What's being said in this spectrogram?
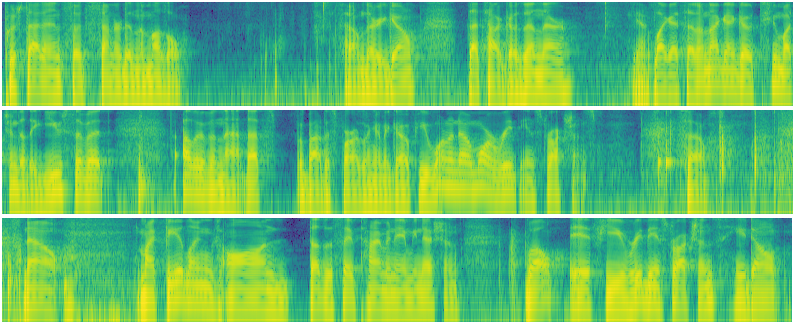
Push that in so it's centered in the muzzle. So there you go. That's how it goes in there. Yeah, like I said, I'm not going to go too much into the use of it. Other than that, that's about as far as I'm going to go. If you want to know more, read the instructions. So now, my feelings on does it save time and ammunition? Well, if you read the instructions, you don't,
